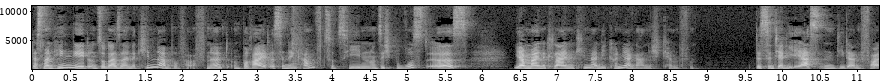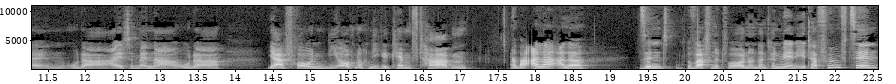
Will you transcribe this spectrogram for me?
dass man hingeht und sogar seine Kinder bewaffnet und bereit ist, in den Kampf zu ziehen und sich bewusst ist, ja, meine kleinen Kinder, die können ja gar nicht kämpfen das sind ja die ersten, die dann fallen oder alte Männer oder ja, Frauen, die auch noch nie gekämpft haben. Aber alle, alle sind bewaffnet worden. Und dann können wir in Eta 15,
